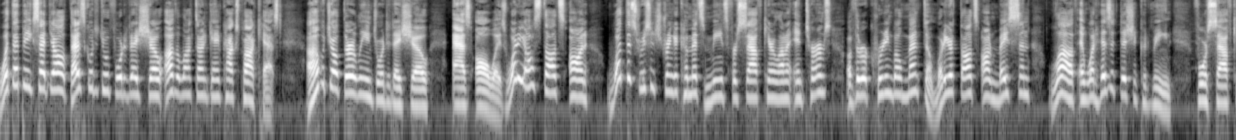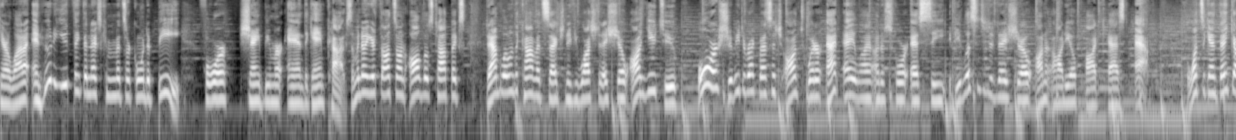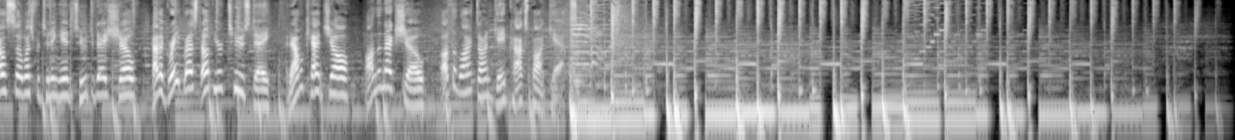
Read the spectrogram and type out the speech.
With that being said, y'all, that is going to do it for today's show of the Locked On Gamecocks podcast. I hope that y'all thoroughly enjoyed today's show. As always, what are y'all's thoughts on what this recent string of commits means for South Carolina in terms of the recruiting momentum? What are your thoughts on Mason Love and what his addition could mean for South Carolina? And who do you think the next commits are going to be for Shane Beamer and the Gamecocks. Let me know your thoughts on all those topics down below in the comments section if you watch today's show on YouTube, or shoot me a direct message on Twitter at a underscore SC if you listen to today's show on an audio podcast app. But once again, thank y'all so much for tuning in to today's show. Have a great rest of your Tuesday, and I will catch y'all on the next show of the Locked On Gamecocks podcast.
